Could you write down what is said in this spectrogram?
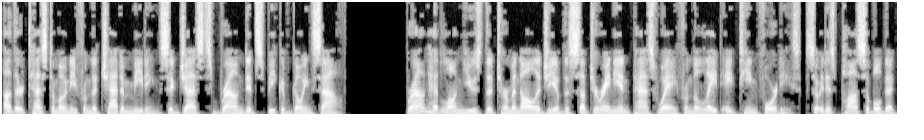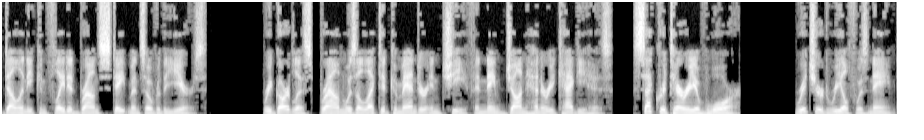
Other testimony from the Chatham meeting suggests Brown did speak of going south. Brown had long used the terminology of the subterranean passway from the late 1840s, so it is possible that Delany conflated Brown's statements over the years. Regardless, Brown was elected commander-in-chief and named John Henry Kagi his «Secretary of War». Richard Realf was named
